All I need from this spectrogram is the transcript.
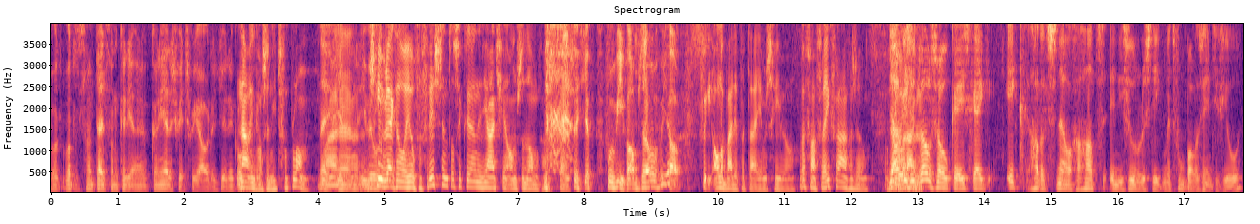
Wordt, wordt het een tijd van een carrière, carrière switch voor jou? Dat je, denkt, Nou, ik was er niet van plan. Nee, maar je- eh, je wil- misschien werkt het wel heel verfrissend als ik een jaartje in Amsterdam ga. Kees. dat je- voor wie? Voor Amsterdam of voor jou? Voor allebei de partijen misschien wel. We gaan Freek vragen zo. Of Nou is het wel zo, Kees. Kijk, ik had het snel gehad in die journalistiek met voetballers interviewen.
